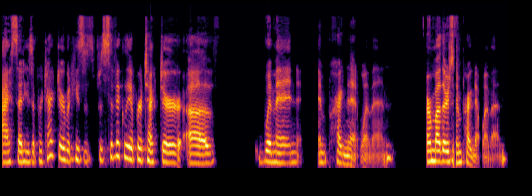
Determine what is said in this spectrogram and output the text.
I said he's a protector, but he's specifically a protector of women and pregnant women or mothers and pregnant women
